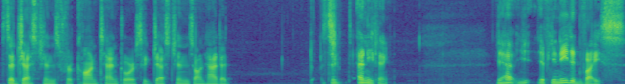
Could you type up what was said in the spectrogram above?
suggestions for content or suggestions on how to anything. Yeah, if you need advice,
